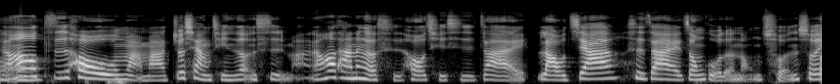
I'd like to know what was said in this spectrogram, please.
然后。之后，我妈妈就相亲认识嘛，然后她那个时候其实，在老家是在中国的农村，所以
